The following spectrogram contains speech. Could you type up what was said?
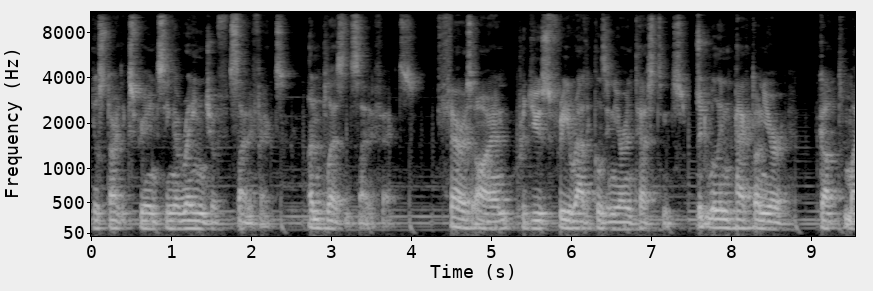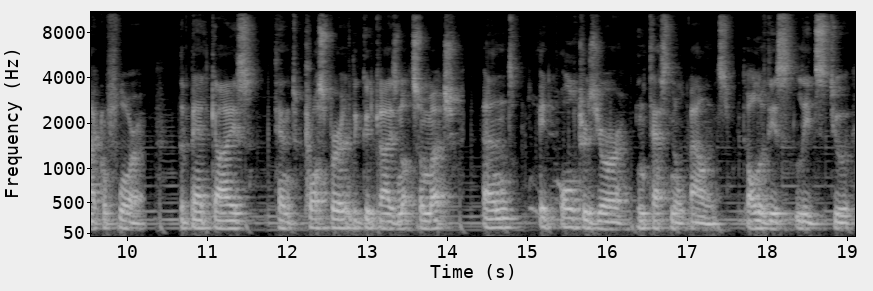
You'll start experiencing a range of side effects, unpleasant side effects. Ferrous iron produces free radicals in your intestines. It will impact on your gut microflora the bad guys tend to prosper, the good guys not so much, and it alters your intestinal balance. All of this leads to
